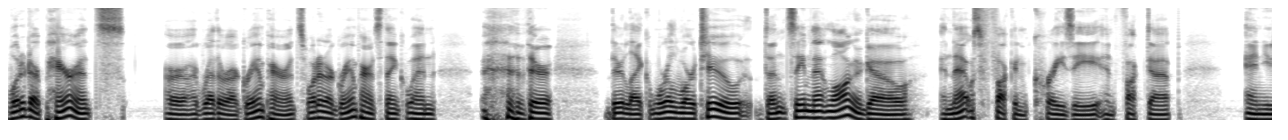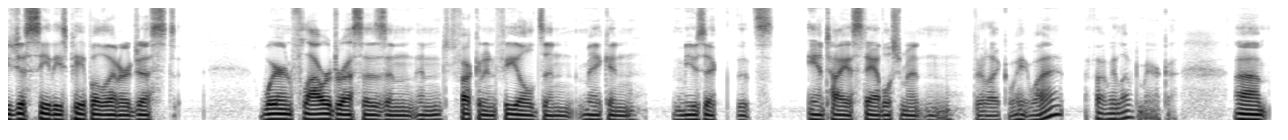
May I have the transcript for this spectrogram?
What did our parents, or uh, rather our grandparents, what did our grandparents think when they're they're like World War II doesn't seem that long ago, and that was fucking crazy and fucked up, and you just see these people that are just wearing flower dresses and and fucking in fields and making music that's anti-establishment and they're like wait what? I thought we loved america. Um,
